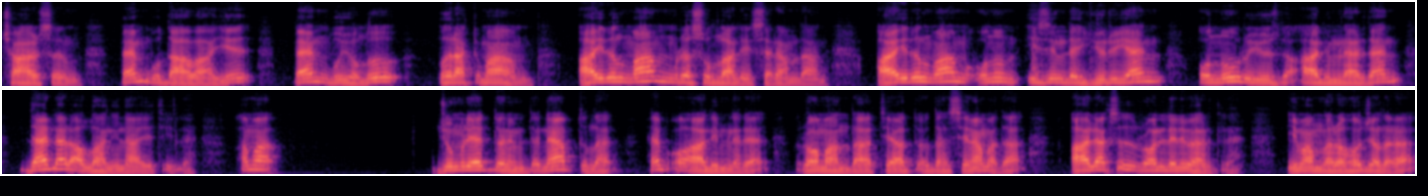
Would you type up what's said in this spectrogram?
çağırsın. Ben bu davayı, ben bu yolu bırakmam. Ayrılmam Resulullah Aleyhisselam'dan. Ayrılmam onun izinde yürüyen o nur yüzlü alimlerden derler Allah'ın inayetiyle. Ama Cumhuriyet döneminde ne yaptılar? Hep o alimlere romanda, tiyatroda, sinemada ahlaksız rolleri verdiler. İmamlara, hocalara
